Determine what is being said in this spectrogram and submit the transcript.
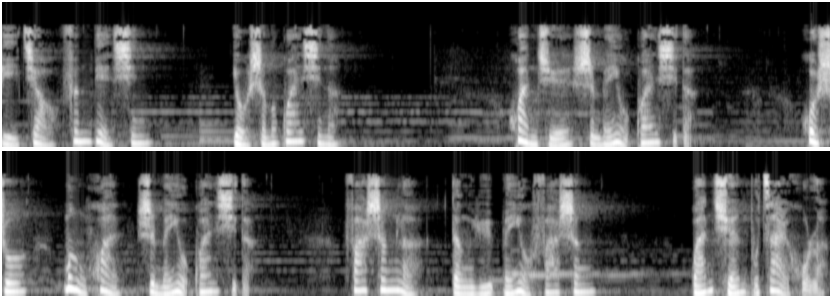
比较分辨心有什么关系呢？幻觉是没有关系的，或说梦幻是没有关系的。发生了等于没有发生，完全不在乎了，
